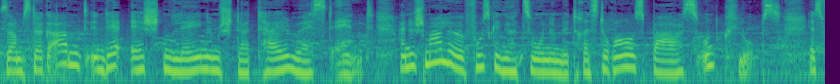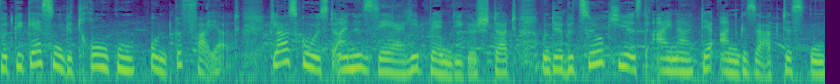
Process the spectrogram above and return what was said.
Samstagabend in der Ashton Lane im Stadtteil West End. Eine schmale Fußgängerzone mit Restaurants, Bars und Clubs. Es wird gegessen, getrunken und gefeiert. Glasgow ist eine sehr lebendige Stadt und der Bezirk hier ist einer der angesagtesten,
